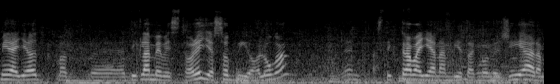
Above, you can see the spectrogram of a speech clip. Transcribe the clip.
Mira, jo eh, et dic la meva història, jo sóc biòloga, estic treballant en biotecnologia ara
